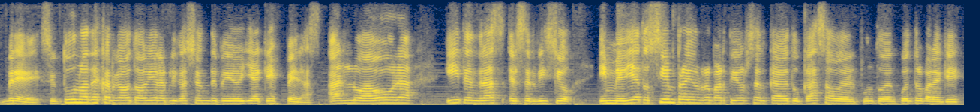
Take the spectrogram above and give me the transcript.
breve, si tú no has descargado todavía la aplicación de pedido ya, ¿qué esperas? Hazlo ahora y tendrás el servicio inmediato. Siempre hay un repartidor cerca de tu casa o del punto de encuentro para que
